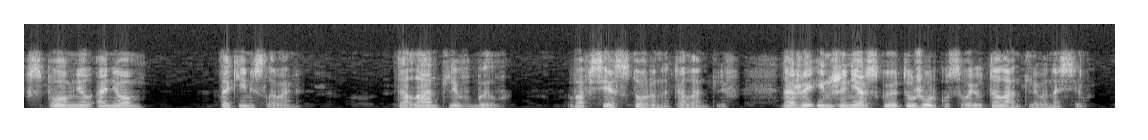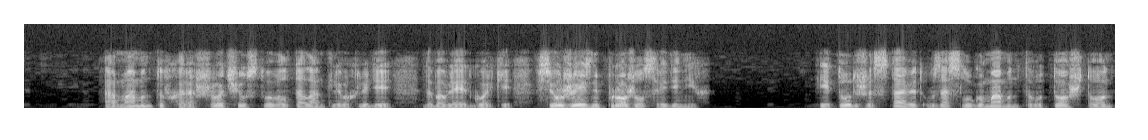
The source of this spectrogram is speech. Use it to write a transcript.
вспомнил о нем такими словами. «Талантлив был, во все стороны талантлив, даже инженерскую тужурку свою талантливо носил». А Мамонтов хорошо чувствовал талантливых людей, добавляет Горький, всю жизнь прожил среди них. И тут же ставит в заслугу Мамонтову то, что он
